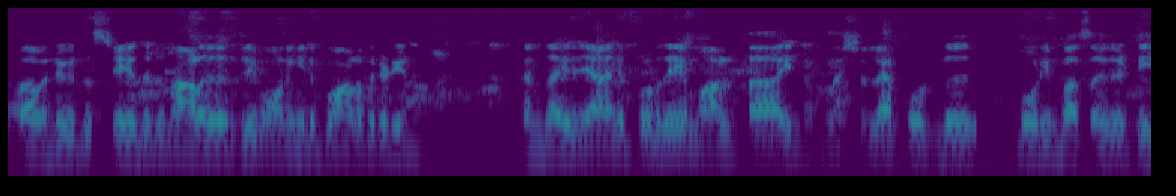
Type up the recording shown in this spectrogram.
അപ്പോൾ അവന്റെ വീട്ടിൽ സ്റ്റേ ചെയ്തിട്ട് നാളെ ഏർലി മോർണിംഗിൽ പോകാനുള്ള പരിപാടിയാണ്. എന്തായാലും ഞാനിപ്പോൾ ഇവിടെ മാൾട്ട ഇന്റർനാഷണൽ എയർപോർട്ടിൽ ബോർഡിംഗ് പാസ് ഒക്കെ കിട്ടി.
